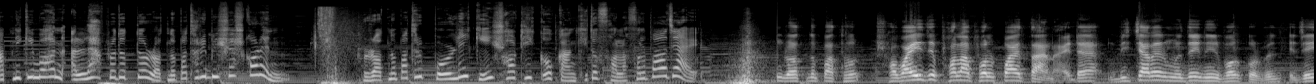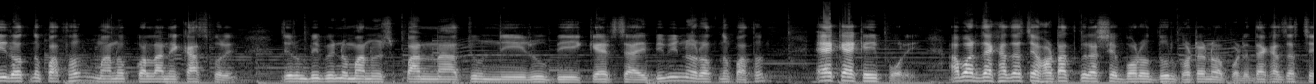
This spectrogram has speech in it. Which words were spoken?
আপনি কি মহান আল্লাহ প্রদত্ত রত্নপাথরে বিশ্বাস করেন? রত্নপাথর পড়লেই কি সঠিক ও কাঙ্ক্ষিত ফলাফল পাওয়া যায়? রত্ন পাথর সবাই যে ফলাফল পায় তা না, এটা বিচারের মধ্যেই নির্ভর করবে। যেই রত্ন পাথর মানব কল্যাণে কাজ করে, যেরকম বিভিন্ন মানুষ পান্না, চুন্নি, রুবি, কেরচাই, বিভিন্ন রত্ন পাথর এক একেই পড়ে। আবার দেখা যাচ্ছে হঠাৎ করে সে বড় দুর্ঘটনা পড়ে। দেখা যাচ্ছে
